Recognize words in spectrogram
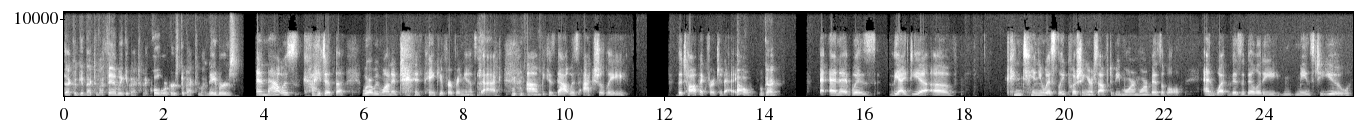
That could get back to my family, get back to my coworkers, get back to my neighbors. And that was kind of the where we wanted to thank you for bringing us back um, because that was actually the topic for today. Oh, okay. And it was the idea of continuously pushing yourself to be more and more visible and what visibility m- means to you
